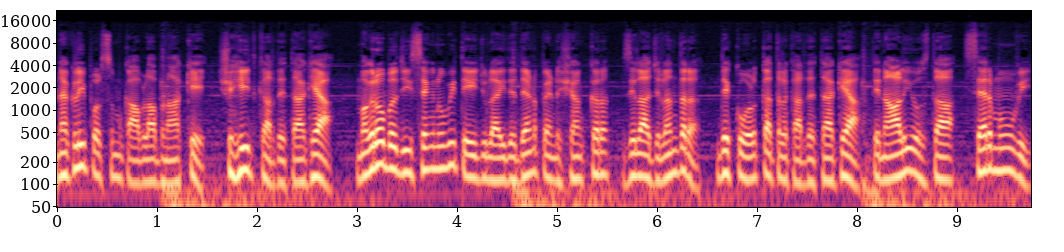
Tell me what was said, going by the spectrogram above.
ਨਕਲੀ ਪੁਲਿਸ ਮੁਕਾਬਲਾ ਬਣਾ ਕੇ ਸ਼ਹੀਦ ਕਰ ਦਿੱਤਾ ਗਿਆ। ਮਗਰੋਂ ਬਲਜੀਤ ਸਿੰਘ ਨੂੰ ਵੀ 23 ਜੁਲਾਈ ਦੇ ਦਿਨ ਪਿੰਡ ਸ਼ੰਕਰ ਜ਼ਿਲ੍ਹਾ ਜਲੰਧਰ ਦੇ ਕੋਲ ਕਤਲ ਕਰ ਦਿੱਤਾ ਗਿਆ ਤੇ ਨਾਲ ਹੀ ਉਸ ਦਾ ਸਿਰ ਮੂੰਹ ਵੀ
